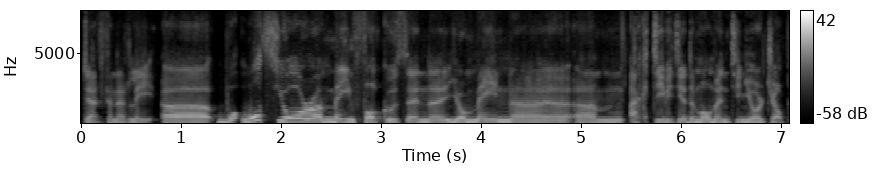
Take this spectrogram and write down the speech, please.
definitely. Uh, what's your uh, main focus and uh, your main uh, um, activity at the moment in your job?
